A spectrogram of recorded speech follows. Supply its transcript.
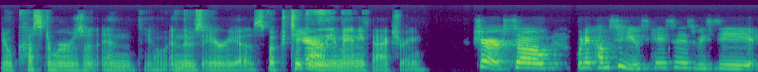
you know customers and, and you know in those areas, but particularly yeah. in manufacturing? Sure. So when it comes to use cases, we see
